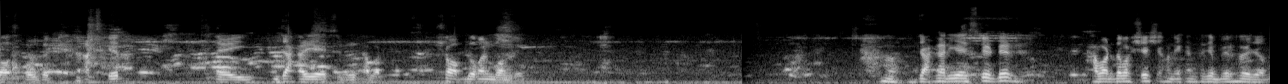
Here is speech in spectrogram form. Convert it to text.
লস বলতে আজকের এই জাকারিয়া এক্সিডেন্ট খাবার। সব দোকান বন্ধ। জাকারিয়া স্টেটের খাবার দাবার শেষ, এখন এখান থেকে বের হয়ে যাব।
